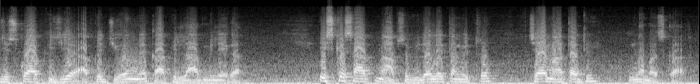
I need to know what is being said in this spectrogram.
जिसको आप कीजिए, आपके जीवन में काफ़ी लाभ मिलेगा। इसके साथ मैं आपसे विदा लेता हूँ मित्रों। जय माता दी, नमस्कार।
